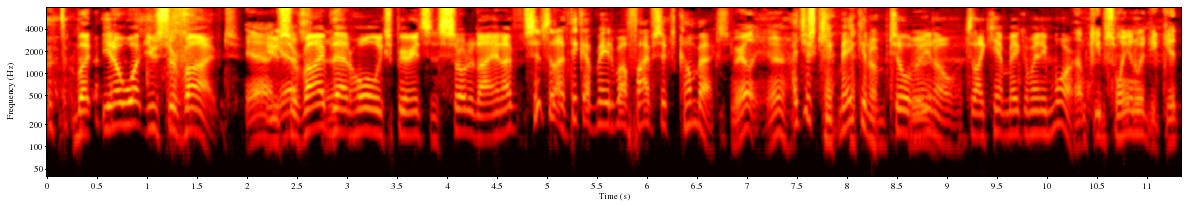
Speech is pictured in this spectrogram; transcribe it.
but you know what? You survived. Yeah, you yes. survived that whole experience, and so did I. And I've since then, I think I've made about five, six comebacks. really? Yeah. I just keep making them till you know until I can't make them anymore. I'm keep swinging with you, kid.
